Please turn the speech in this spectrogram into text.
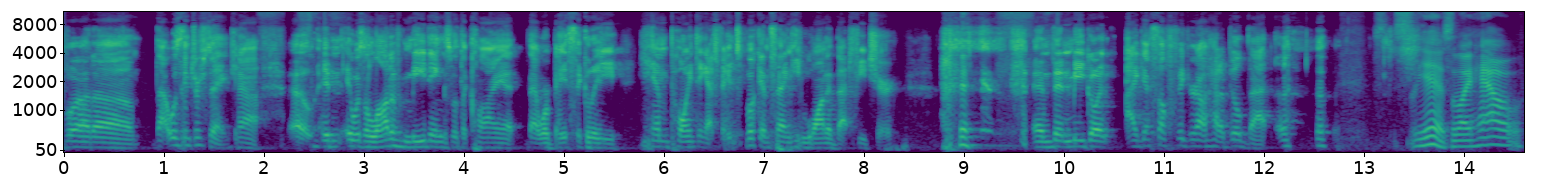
but um, that was interesting. Yeah, uh, and it was a lot of meetings with the client that were basically him pointing at Facebook and saying he wanted that feature, and then me going, "I guess I'll figure out how to build that." Yeah, so like how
